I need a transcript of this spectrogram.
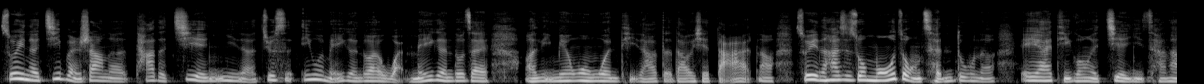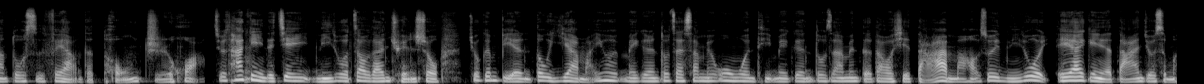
所以呢，基本上呢，他的建议呢，就是因为每一个人都在玩，每一个人都在啊里面问问题，然后得到一些答案，那所以呢，他是说某种。这种程度呢？AI 提供的建议常常都是非常的同质化，就是他给你的建议，你如果照单全收，就跟别人都一样嘛。因为每个人都在上面问问题，每个人都在上面得到一些答案嘛，哈。所以你如果 AI 给你的答案就什么，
